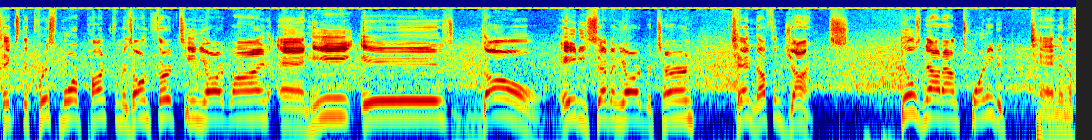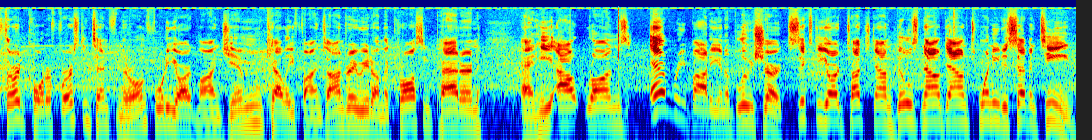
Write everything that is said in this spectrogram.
takes the Chris Mohr punt from his own 13-yard line, and he is gone. 87-yard return, 10-0 Giants. Bills now down 20 to 10 in the third quarter, first and 10 from their own 40-yard line. Jim Kelly finds Andre Reed on the crossing pattern, and he outruns everybody in a blue shirt. 60-yard touchdown. Bills now down 20 to 17.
